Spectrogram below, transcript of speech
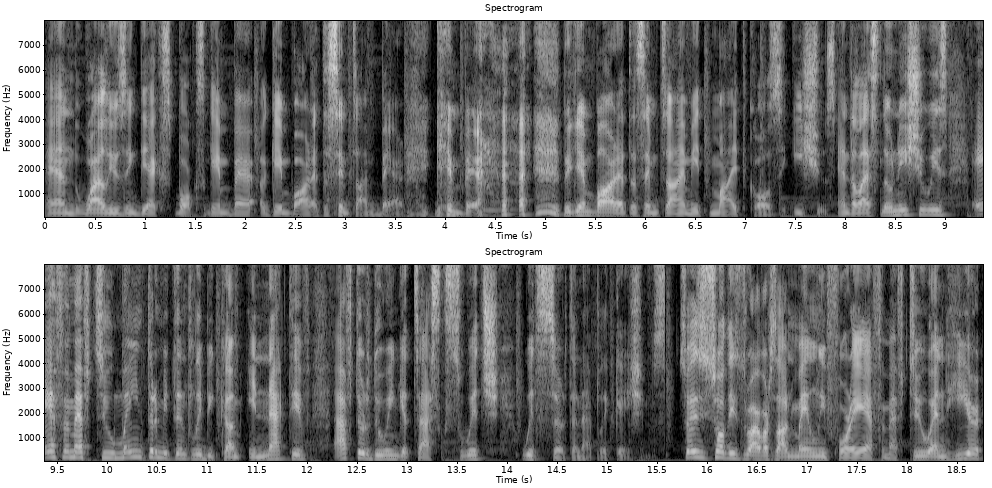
and while using the Xbox Game Bear, uh, Game Bar at the same time, Bear, Game Bear, the Game Bar at the same time, it might cause issues. And the last known issue is AFMF2 may intermittently become inactive after doing a task switch with certain applications. So as you saw, these drivers are mainly for AFMF2, and here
